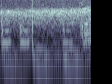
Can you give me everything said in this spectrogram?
Poison.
